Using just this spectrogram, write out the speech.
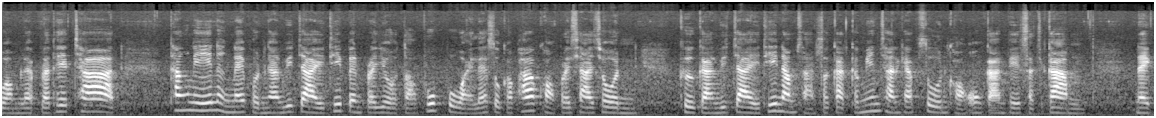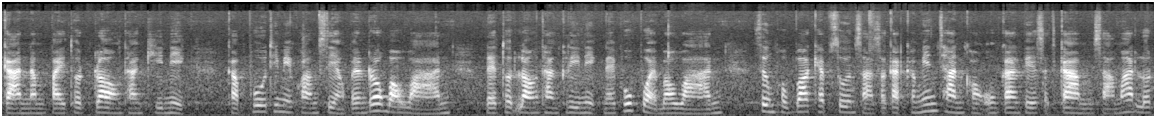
วม และประเทศชาติ ทั้งนี้หนึ่งในผลงานวิจัยที่เป็นประโยชน์ต่อผู้ป่วย และสุขภาพของประชาชน คือการวิจัยที่นำสารสกัดขมิ้นชันแคปซูลขององค์การเภสัชกรรม ในการนำไปทดลองทางคลินิก กับผู้ที่มีความเสี่ยงเป็นโรคเบาหวาน และทดลองทางคลินิกในผู้ป่วยเบาหวาน ซึ่งพบว่าแคปซูลสารสกัดขมิ้นชันขององค์การเภสัชกรรม สามารถลด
